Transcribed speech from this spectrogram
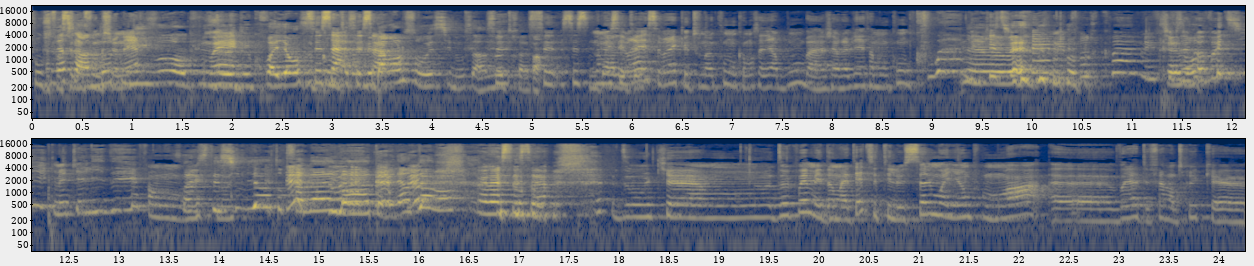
Fonctionnaire, c'est un autre niveau en plus de- Ouais. de, croyances. C'est ça, Mes ça. parents le sont aussi, donc c'est un autre. Enfin, c'est- non, mais c'est vrai, c'est vrai que tout d'un coup, on commence à dire Bon, bah, j'aimerais bien être à mon compte. Quoi? Mais qu'est-ce que ouais, tu fais? Mais pourquoi? Mais tu faisais robotique Mais quelle idée? Enfin, bon, C'était donc- si bien ton travail là, t'avais l'air bien, hein Voilà, c'est ça. Donc, euh, donc, ouais, mais dans ma tête, c'était le seul moyen pour moi euh, voilà, de faire un truc euh,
